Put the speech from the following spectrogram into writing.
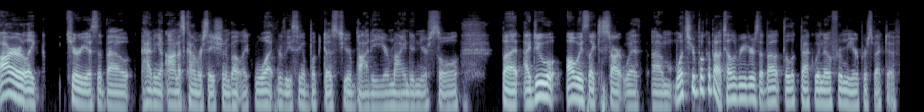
are like curious about having an honest conversation about like what releasing a book does to your body, your mind, and your soul. But I do always like to start with um, what's your book about? Tell readers about the Lookback Window from your perspective.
